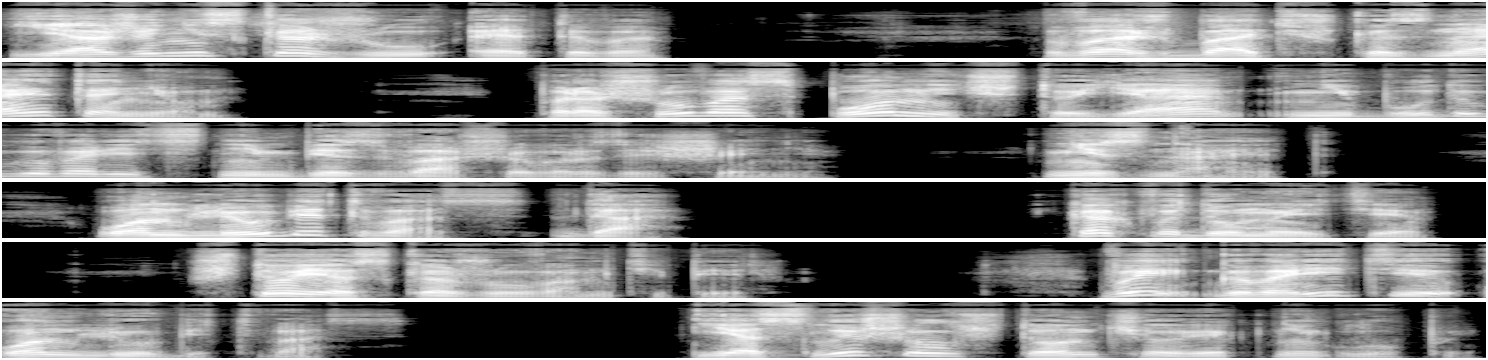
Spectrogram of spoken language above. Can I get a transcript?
Я же не скажу этого. Ваш батюшка знает о нем? Прошу вас помнить, что я не буду говорить с ним без вашего разрешения. Не знает. Он любит вас? Да. Как вы думаете, что я скажу вам теперь? Вы говорите, он любит вас. Я слышал, что он человек не глупый.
